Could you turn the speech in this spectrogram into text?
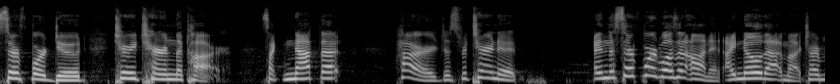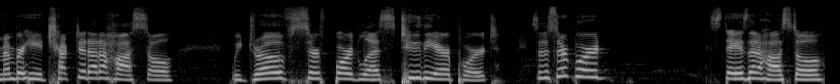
surfboard dude to return the car. It's like not that hard, just return it. And the surfboard wasn't on it. I know that much. I remember he checked it at a hostel. We drove surfboardless to the airport. So the surfboard stays at a hostel.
